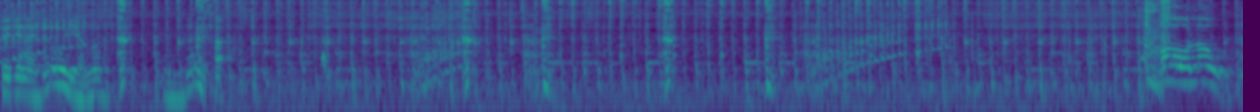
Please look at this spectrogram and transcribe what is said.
Chơi trên này rất nguy hiểm luôn. 喽。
